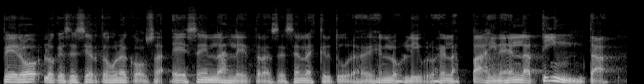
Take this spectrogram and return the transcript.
Pero lo que sí es cierto es una cosa, es en las letras, es en la escritura, es en los libros, en las páginas, en la tinta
